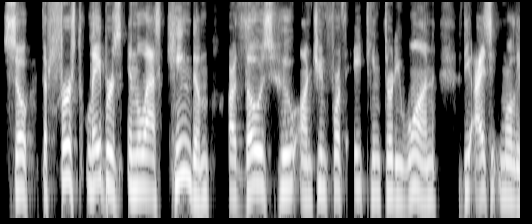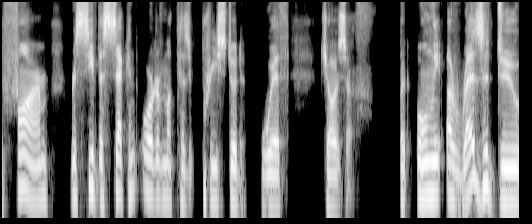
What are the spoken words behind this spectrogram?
So the first labors in the last kingdom are those who, on June 4th, 1831, at the Isaac Morley farm, received the second order of Melchizedek priesthood with Joseph, but only a residue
